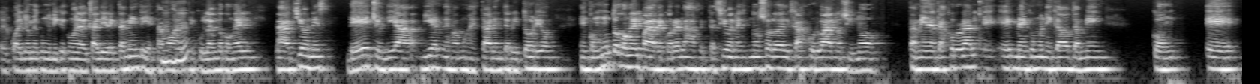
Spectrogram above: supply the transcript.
el cual yo me comuniqué con el alcalde directamente y estamos articulando con él las acciones. De hecho, el día viernes vamos a estar en territorio en conjunto con él para recorrer las afectaciones, no solo del casco urbano, sino también del casco rural. Eh, eh, me he comunicado también con eh,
